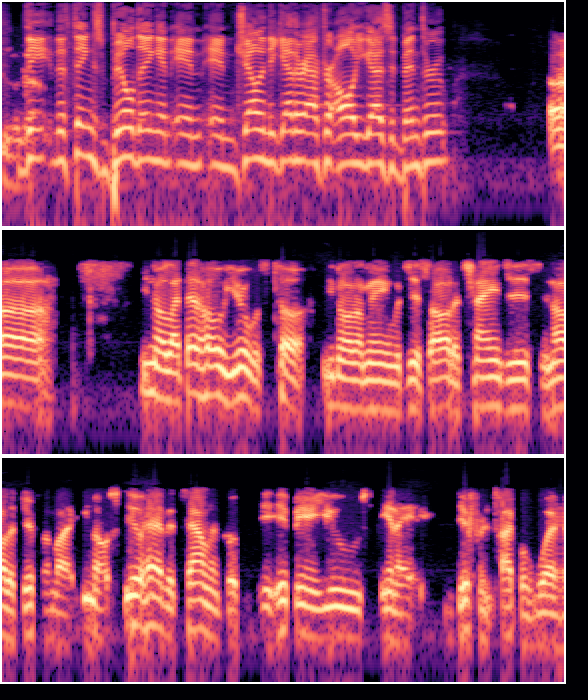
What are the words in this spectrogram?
the the things building and, and, and gelling together after all you guys had been through? Uh you know, like that whole year was tough. You know what I mean? With just all the changes and all the different, like, you know, still having talent, but it, it being used in a different type of way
